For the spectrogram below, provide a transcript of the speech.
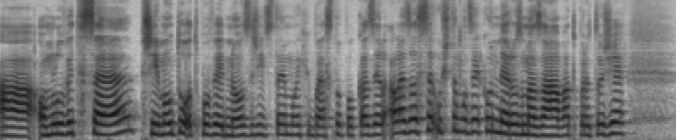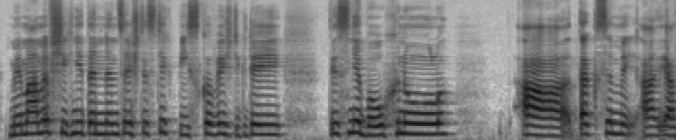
a omluvit se, přijmout tu odpovědnost, říct, to je můj chyba, já to pokazil, ale zase už to moc jako nerozmazávat, protože my máme všichni tendenci ještě z těch pískovišť, kdy ty mě bouchnul, a tak se mi, a já,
